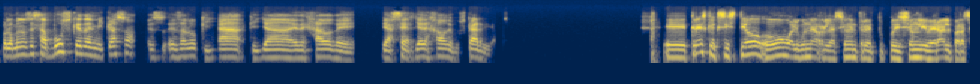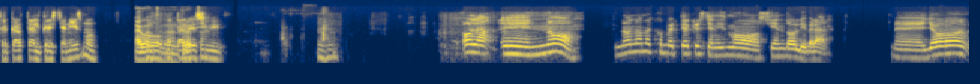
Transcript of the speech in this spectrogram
por lo menos esa búsqueda en mi caso es, es algo que ya, que ya he dejado de, de hacer, ya he dejado de buscar, digamos. Eh, ¿Crees que existió o hubo alguna relación entre tu posición liberal para acercarte al cristianismo? O, tal vez Hola, eh, no, no, no me convertí al cristianismo siendo liberal. Eh, yo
